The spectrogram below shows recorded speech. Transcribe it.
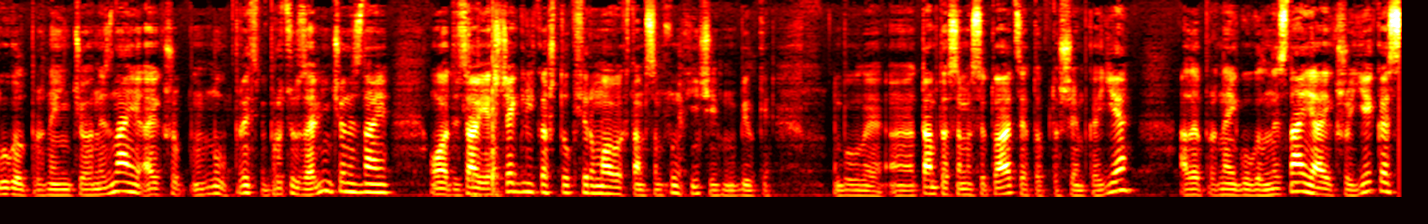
Google про неї нічого не знає, а якщо, ну, в принципі, про цю взагалі нічого не знає. От, взяв я ще кілька штук фірмових, там Samsung, інші мобілки були. Е, Там та сама ситуація, тобто шимка є, але про неї Google не знає. А якщо є якась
